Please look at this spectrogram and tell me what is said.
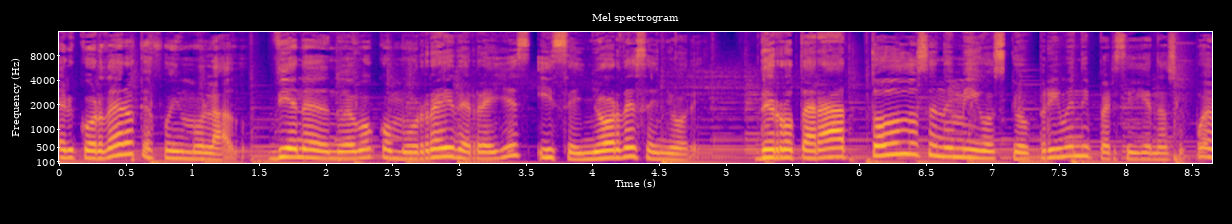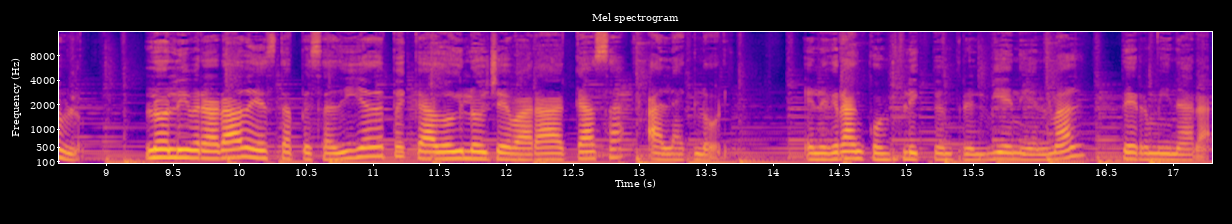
El Cordero que fue inmolado viene de nuevo como Rey de Reyes y Señor de Señores. Derrotará a todos los enemigos que oprimen y persiguen a su pueblo. Lo librará de esta pesadilla de pecado y lo llevará a casa a la gloria. El gran conflicto entre el bien y el mal terminará.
